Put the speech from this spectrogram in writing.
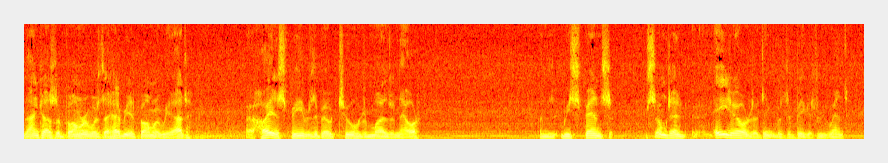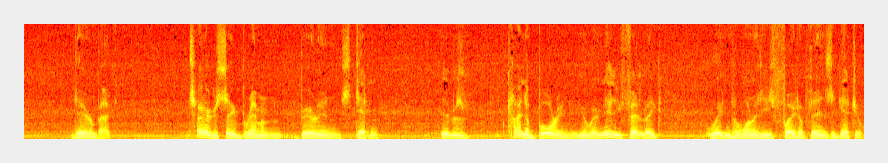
Lancaster bomber was the heaviest bomber we had. Our highest speed was about 200 miles an hour. And we spent sometimes eight hours, I think, was the biggest we went there and back. Targets say Bremen, Berlin, Stettin. It was kind of boring. You were nearly felt like waiting for one of these fighter planes to get you.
